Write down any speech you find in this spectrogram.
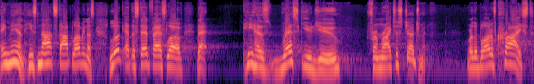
Amen. He's not stopped loving us. Look at the steadfast love that He has rescued you from righteous judgment, where the blood of Christ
